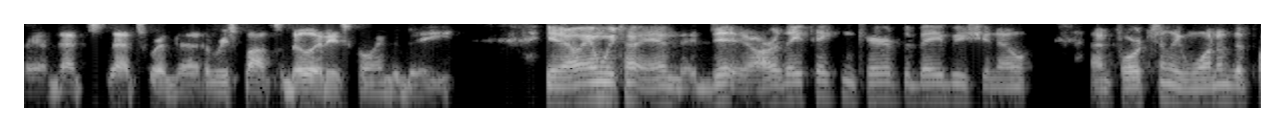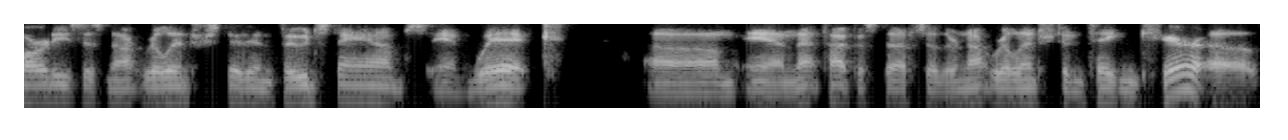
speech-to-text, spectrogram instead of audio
And that's that's where the responsibility is going to be, you know. And we talk, and did, are they taking care of the babies? You know, Unfortunately, one of the parties is not real interested in food stamps and WIC um, and that type of stuff. So they're not real interested in taking care of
